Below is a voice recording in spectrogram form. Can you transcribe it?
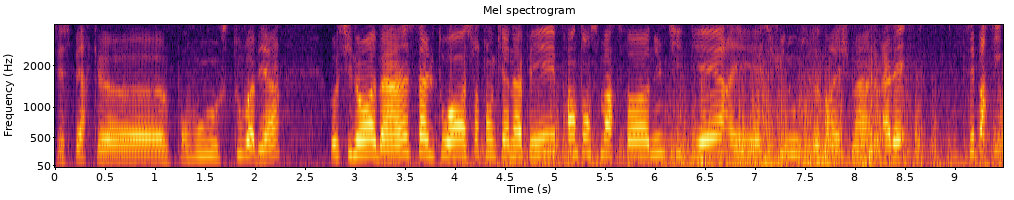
J'espère que pour vous tout va bien. Ou sinon, eh ben, installe-toi sur ton canapé, prends ton smartphone, une petite bière et suis-nous dans les chemins. Allez, c'est parti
